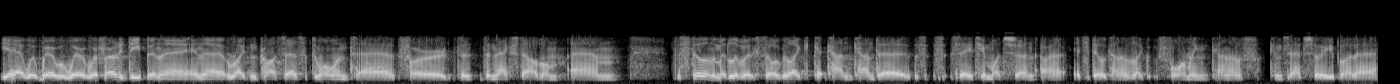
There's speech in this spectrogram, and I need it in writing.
Yeah, we're we're we're, fairly deep in a in a writing process at the moment uh, for the the next album. Um, still in the middle of it, so like can't can't uh, say too much. And uh, it's still kind of like forming, kind of conceptually. But uh,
